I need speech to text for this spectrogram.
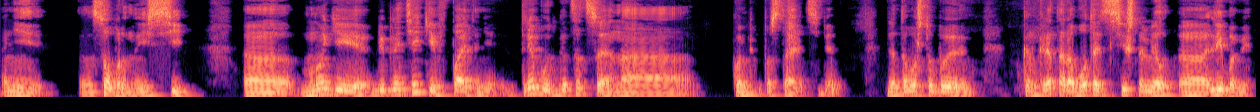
Они э, собраны из C. Э, многие библиотеки в Python требуют GCC на компе поставить себе, для того, чтобы конкретно работать с сишными э, либами.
